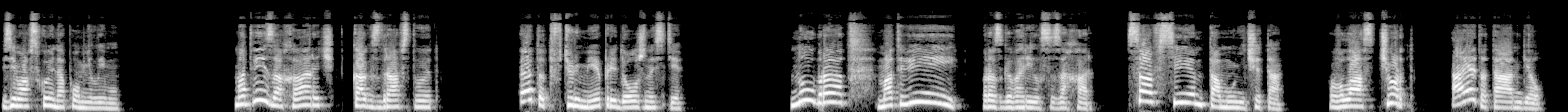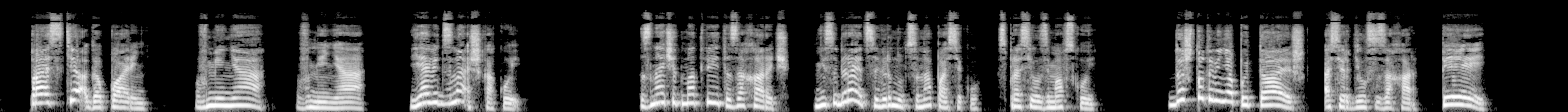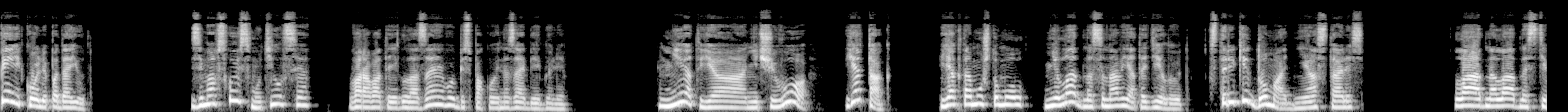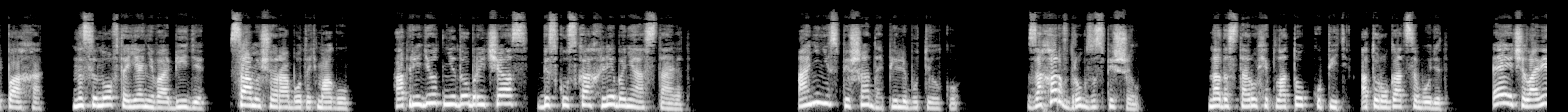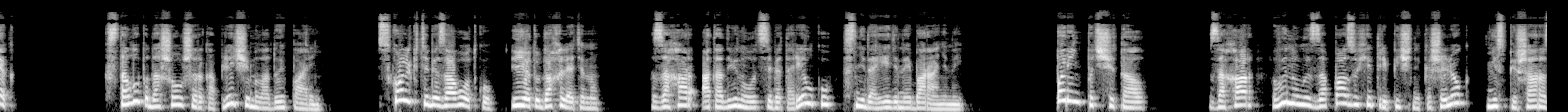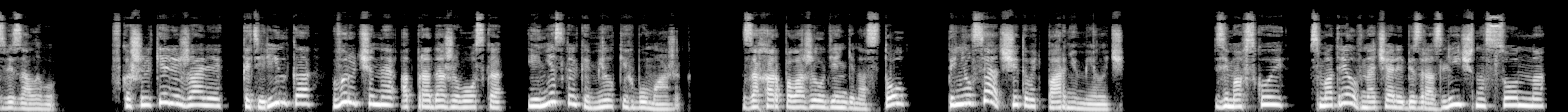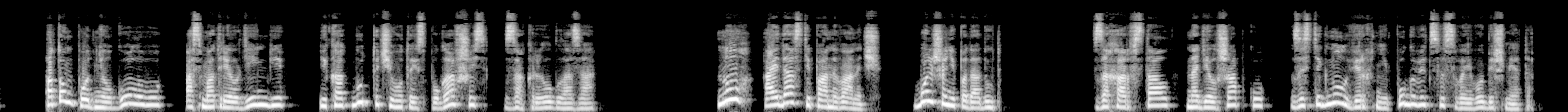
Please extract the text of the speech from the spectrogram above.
Зимовской напомнил ему. «Матвей Захарыч, как здравствует?» «Этот в тюрьме при должности». «Ну, брат, Матвей, — разговорился Захар. «Совсем тому не чита. Влас черт, а этот ангел. Простяга, парень. В меня, в меня. Я ведь знаешь какой». «Значит, Матвей-то, Захарыч, не собирается вернуться на пасеку?» — спросил Зимовской. «Да что ты меня пытаешь?» — осердился Захар. «Пей! Пей, коли подают!» Зимовской смутился, вороватые глаза его беспокойно забегали. «Нет, я ничего, я так. Я к тому, что, мол, неладно сыновья-то делают. Старики дома одни остались. Ладно, ладно, Степаха, на сынов-то я не в обиде. Сам еще работать могу. А придет недобрый час, без куска хлеба не оставят. Они не спеша допили бутылку. Захар вдруг заспешил. Надо старухе платок купить, а то ругаться будет. «Эй, человек!» К столу подошел широкоплечий молодой парень. «Сколько тебе за водку и эту дохлятину?» Захар отодвинул от себя тарелку с недоеденной бараниной. Парень подсчитал. Захар вынул из-за пазухи тряпичный кошелек, не спеша развязал его. В кошельке лежали Катеринка, вырученная от продажи воска, и несколько мелких бумажек. Захар положил деньги на стол, принялся отсчитывать парню мелочь. Зимовской смотрел вначале безразлично, сонно, потом поднял голову, осмотрел деньги и, как будто чего-то испугавшись, закрыл глаза. «Ну, айда, Степан Иванович, больше не подадут». Захар встал, надел шапку, застегнул верхние пуговицы своего бешмета.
